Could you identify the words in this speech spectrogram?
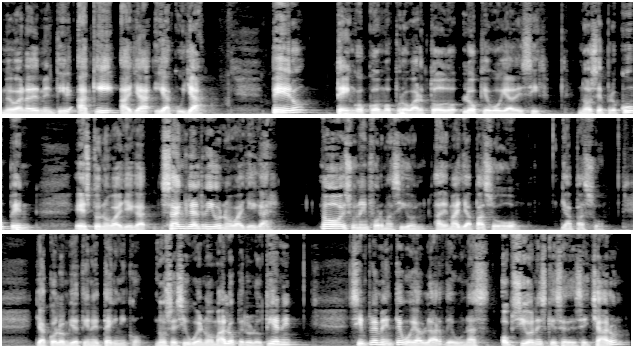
me van a desmentir aquí, allá y acullá, pero tengo cómo probar todo lo que voy a decir. No se preocupen, esto no va a llegar, sangre al río no va a llegar. No, es una información, además ya pasó, ya pasó. Ya Colombia tiene técnico, no sé si bueno o malo, pero lo tiene. Simplemente voy a hablar de unas opciones que se desecharon.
